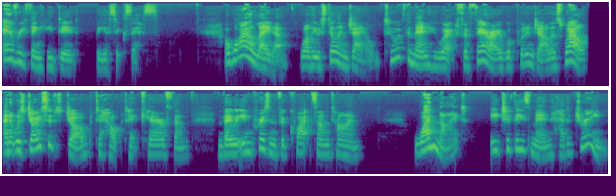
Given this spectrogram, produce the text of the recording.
everything he did be a success. A while later, while he was still in jail, two of the men who worked for Pharaoh were put in jail as well, and it was Joseph's job to help take care of them. And they were in prison for quite some time. One night, each of these men had a dream,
